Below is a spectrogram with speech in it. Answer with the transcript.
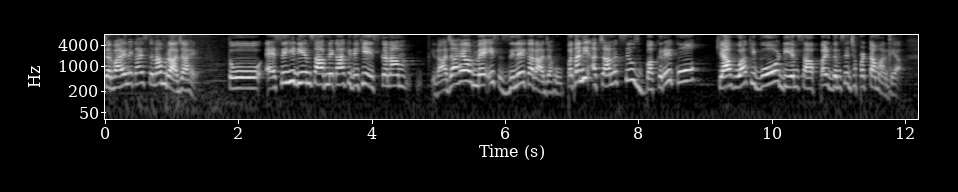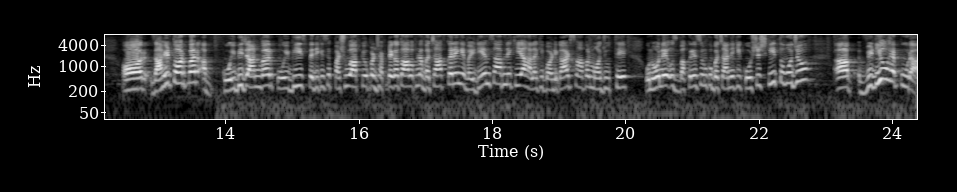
चरवाहे ने कहा, इसका नाम राजा है। तो ऐसे ही डीएम साहब ने कहा कि देखिए, इसका नाम राजा है और मैं इस ज़िले का राजा हूँ। पता नहीं अचानक से उस बकरे को क्या हुआ कि वो डीएम साहब पर एकदम से झपट्टा मार गया। और ज़ाहिर तौर पर अब कोई भी जानवर, कोई भी इस तरीके से पशु आपके ऊपर झपटेगा तो आप अपना बचाव करेंगे। वही डीएम साहब ने किया, हालाँकि बॉडीगार्ड्स वहाँ पर मौजूद थे। उन्होंने उस बकरे से उनको बचाने की कोशिश की। तो वो जो वीडियो है पूरा,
